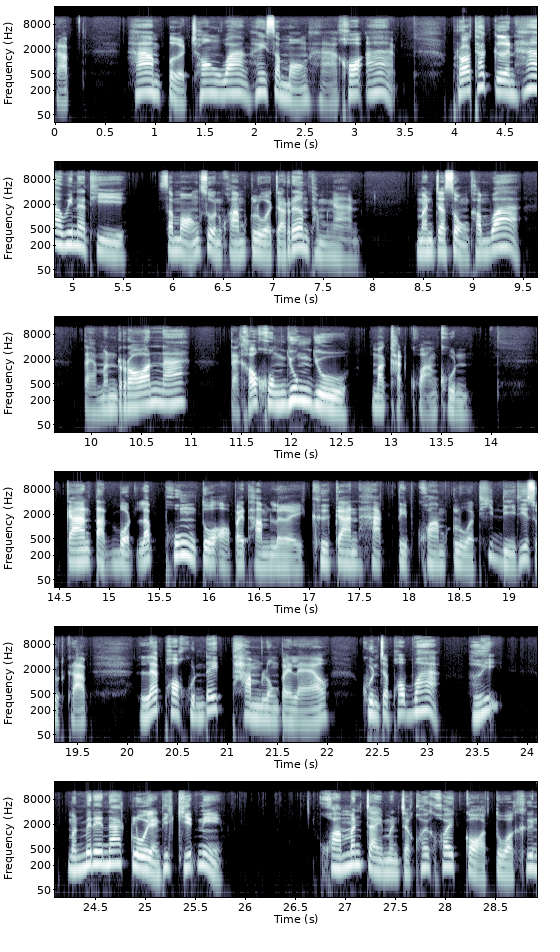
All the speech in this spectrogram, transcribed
ครับ ห้ามเปิดช่องว่างให้สมองหาข้ออ้างเพราะถ้าเกิน 5 วินาที สมองส่วนความกลัวจะเริ่มทำงาน มันจะส่งคำว่า แต่มันร้อนนะ แต่เขาคงยุ่งอยู่มาขัดขวางคุณ การตัดบทและพุ่งตัวออกไปทำเลย คือการหักติบความกลัวที่ดีที่สุดครับ และพอคุณได้ทำลงไปแล้ว คุณจะพบว่า เฮ้ย มันไม่ได้น่ากลัวอย่างที่คิดนี่ ความมั่นใจมันจะค่อยๆ ก่อตัวขึ้น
